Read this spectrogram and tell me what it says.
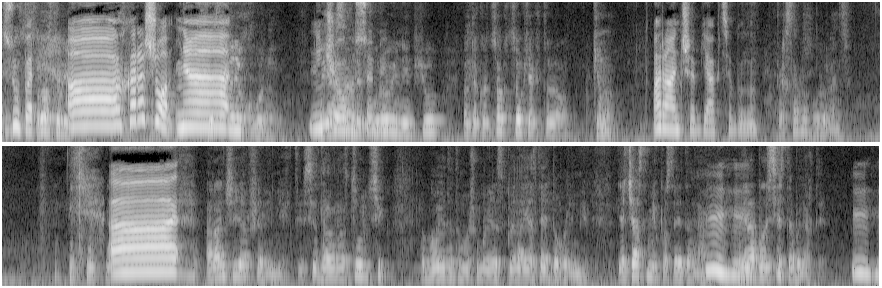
Супер. Просто легко. А, хорошо. А, Без перекура. Бо я нічого сам не собі. курую, не п'ю. Отако цок-цок, як то кіно. А раніше б як це було? Так само було раніше. А, А раніше я взагалі не міг. Ти сідав на стульчик, це, тому що моя спина, я стояти довго не міг. Я часто міг постояти на ногах. Мені треба було сісти або лягти. Угу.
